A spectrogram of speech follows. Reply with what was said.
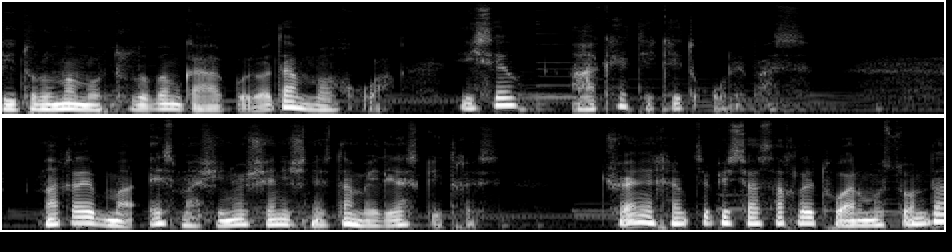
დიდრულმა მორთულობამ გააკვირვა და მოხვა. ისევ აქეთ-იქით ყურებას. მაყრებმა ეს მაშინვე შენიშნეს და მელიას კითხეს: ჩვენი ხელმწიფის სასახლე თუ არ მოსწონდა,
